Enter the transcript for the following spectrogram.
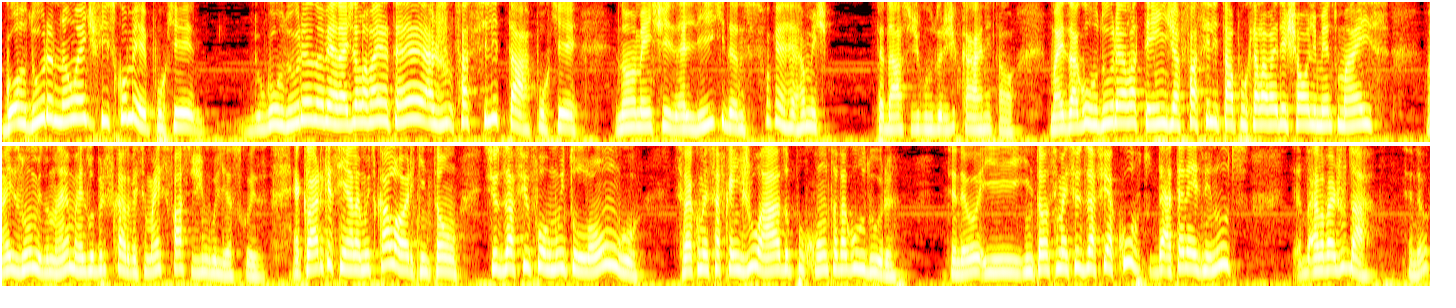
Gordura não é difícil comer, porque gordura, na verdade, ela vai até facilitar, porque normalmente é líquida, não sei se for que é realmente pedaço de gordura de carne e tal. Mas a gordura ela tende a facilitar porque ela vai deixar o alimento mais mais úmido, né? Mais lubrificado, vai ser mais fácil de engolir as coisas. É claro que assim, ela é muito calórica, então se o desafio for muito longo, você vai começar a ficar enjoado por conta da gordura. Entendeu? E então assim, mas se o desafio é curto, até 10 minutos, ela vai ajudar, entendeu?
